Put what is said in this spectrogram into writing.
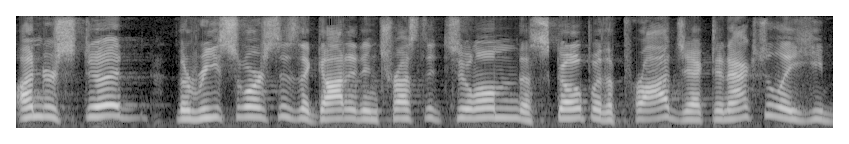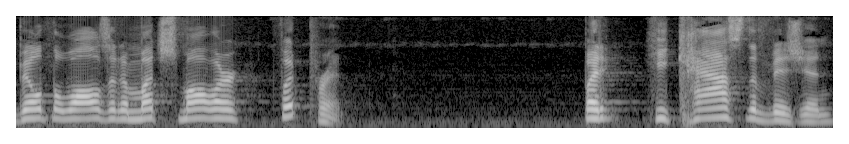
understood the resources that God had entrusted to him, the scope of the project, and actually he built the walls in a much smaller footprint. But he cast the vision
